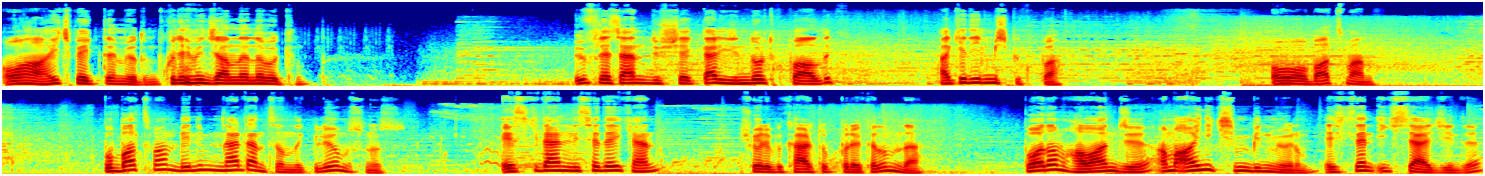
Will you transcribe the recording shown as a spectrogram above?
Oha hiç beklemiyordum. Kulemin canlarına bakın. Üflesen düşecekler. 24 kupa aldık. Hak edilmiş bir kupa. Oo Batman. Bu Batman benim nereden tanıdık biliyor musunuz? Eskiden lisedeyken şöyle bir kartop bırakalım da. Bu adam havancı ama aynı kişi mi bilmiyorum. Eskiden XL'ciydi.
